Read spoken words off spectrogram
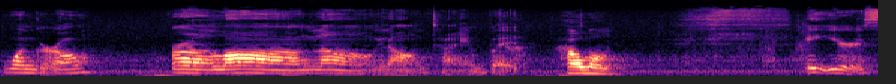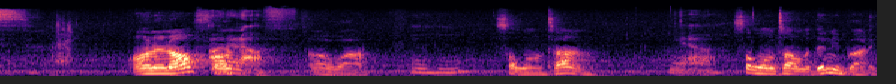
one girl for a long, long, long time, but How long? eight years On and off? on or- and off. Oh wow. hmm It's a long time. Yeah. It's a long time with anybody.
